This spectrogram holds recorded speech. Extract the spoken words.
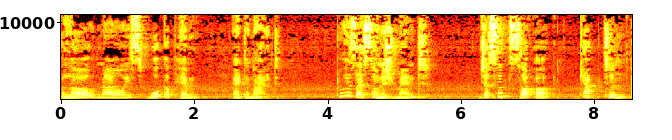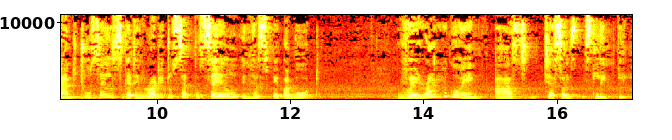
A loud noise woke up him at the night. To his astonishment, Jason saw a captain and two sails getting ready to set the sail in his paper boat. Where are you going? asked Jason sleepily.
